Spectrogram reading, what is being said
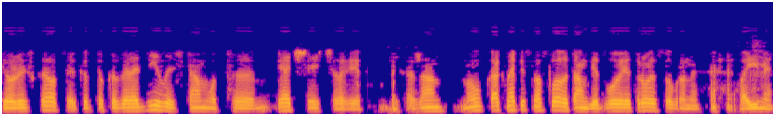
я уже сказал, церковь только зародилась, там вот э, 5-6 человек, прихожан. Ну, как написано в слове, там, где двое или трое собраны во имя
